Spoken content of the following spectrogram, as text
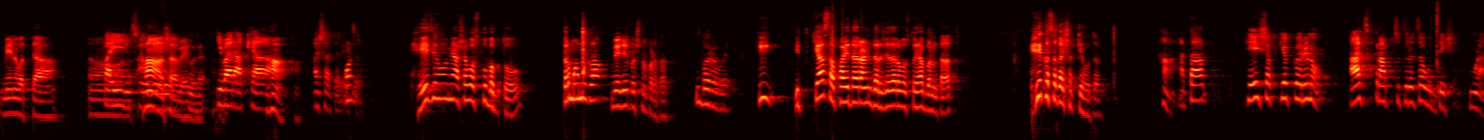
मेणबत्त्या फाईल्स हा. अशा वेगवेगळ्या. किंवा राख्या हां हां. अशा पण तऱ्हेचं हे जेव्हा मी अशा वस्तू बघतो तर मग मला वेगळे प्रश्न पडतात. बरोबर. की इतक्या सफाईदार आणि दर्जेदार वस्तू ह्या बनतात हे कसं काय शक्य होतं? हां आता हे शक्य करणं हाच क्राफ्ट सूत्रचा उद्देश आहे मुळात.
